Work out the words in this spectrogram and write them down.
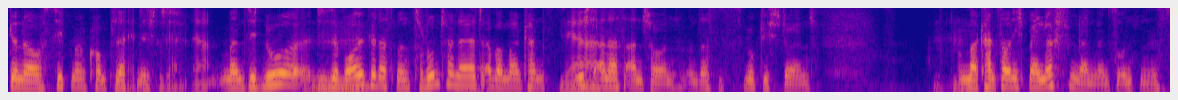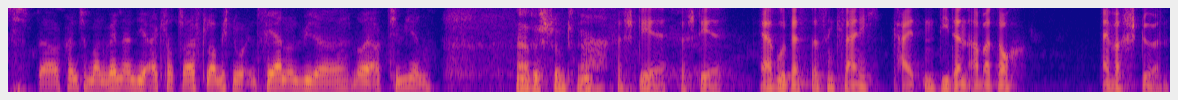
Genau, sieht man komplett Hättest nicht. Gern, ja. Man sieht nur diese mhm. Wolke, dass man es runterlädt, aber man kann es ja. nicht anders anschauen. Und das ist wirklich störend. Mhm. Und man kann es auch nicht mehr löschen dann, wenn es unten ist. Da könnte man, wenn dann die iCloud Drive, glaube ich, nur entfernen und wieder neu aktivieren. Ja, das stimmt. Ja. Ah, verstehe, verstehe. Ja gut, das, das sind Kleinigkeiten, die dann aber doch einfach stören.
